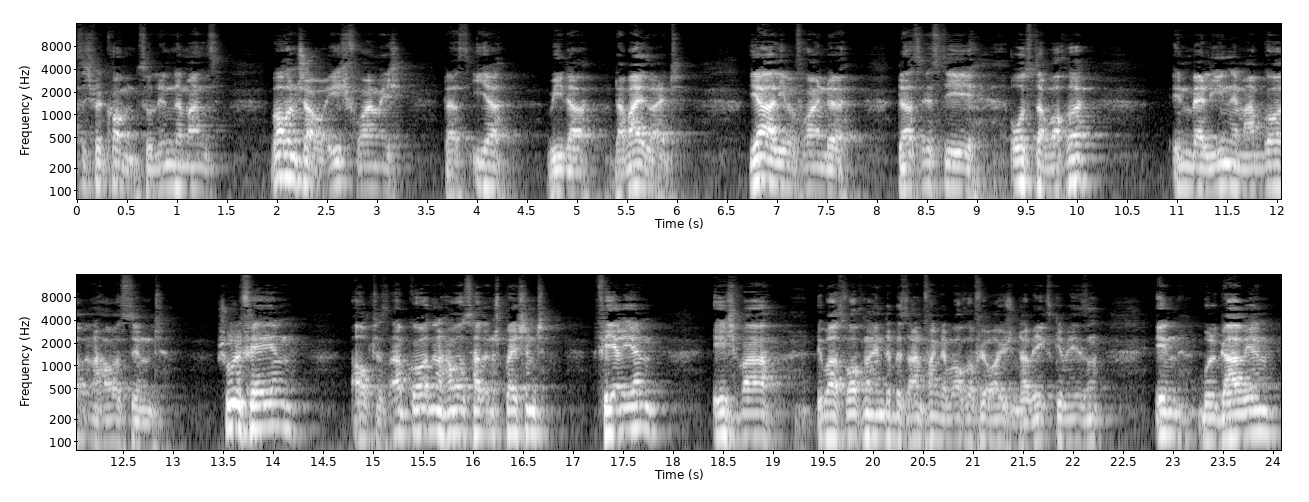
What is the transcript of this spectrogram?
herzlich willkommen zu Lindemanns Wochenschau. Ich freue mich, dass ihr wieder dabei seid. Ja, liebe Freunde, das ist die Osterwoche. In Berlin im Abgeordnetenhaus sind Schulferien. Auch das Abgeordnetenhaus hat entsprechend Ferien. Ich war übers Wochenende bis Anfang der Woche für euch unterwegs gewesen in Bulgarien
